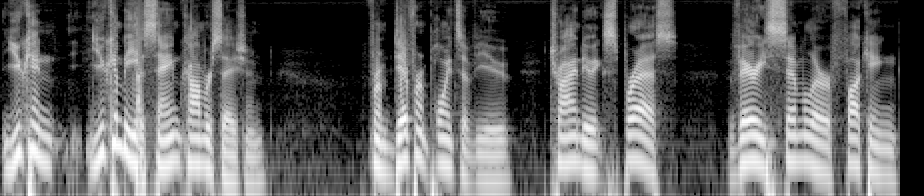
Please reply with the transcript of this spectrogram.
You can you can be the same conversation from different points of view, trying to express very similar fucking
